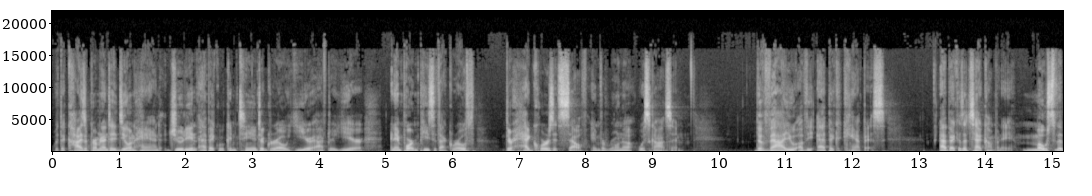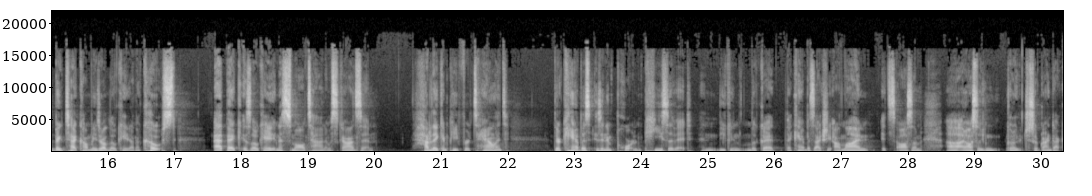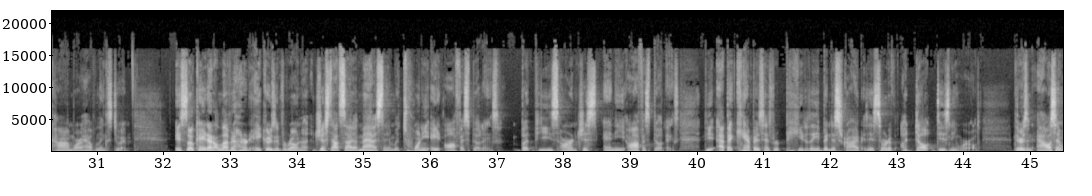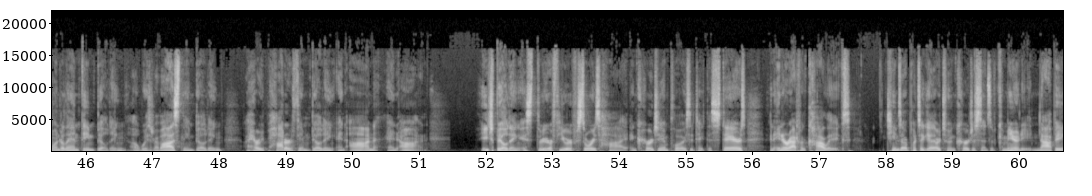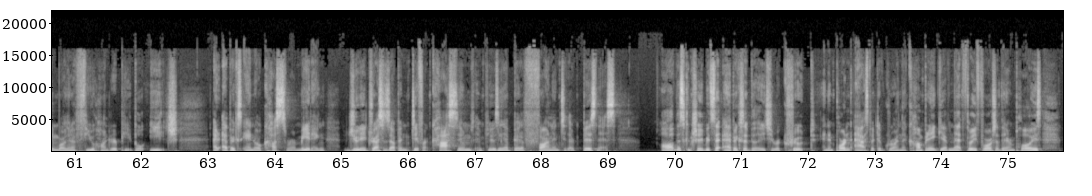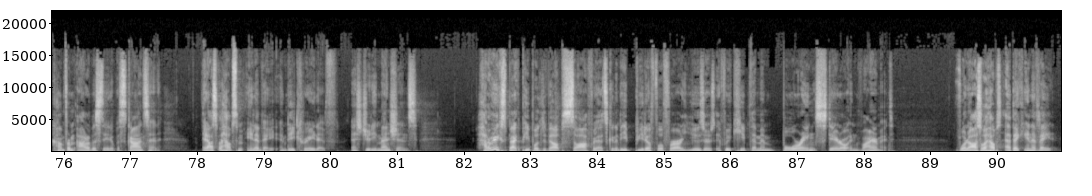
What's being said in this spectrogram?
With the Kaiser Permanente deal in hand, Judy and Epic will continue to grow year after year. An important piece of that growth, their headquarters itself in Verona, Wisconsin. The value of the Epic campus. Epic is a tech company. Most of the big tech companies are located on the coast. Epic is located in a small town in Wisconsin. How do they compete for talent? Their campus is an important piece of it. And you can look at the campus actually online. It's awesome. Uh, and also, you can go to justgogrind.com where I have links to it. It's located on 1,100 acres in Verona, just outside of Madison, with 28 office buildings. But these aren't just any office buildings. The Epic campus has repeatedly been described as a sort of adult Disney World. There's an Alice in Wonderland themed building, a Wizard of Oz themed building, a Harry Potter themed building, and on and on. Each building is three or fewer stories high, encouraging employees to take the stairs and interact with colleagues. Teams are put together to encourage a sense of community, not being more than a few hundred people each. At Epic's annual customer meeting, Judy dresses up in different costumes, infusing a bit of fun into their business. All of this contributes to Epic's ability to recruit, an important aspect of growing the company given that three fourths of their employees come from out of the state of Wisconsin. It also helps them innovate and be creative, as Judy mentions. How do we expect people to develop software that's going to be beautiful for our users if we keep them in boring, sterile environment? What also helps Epic innovate?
